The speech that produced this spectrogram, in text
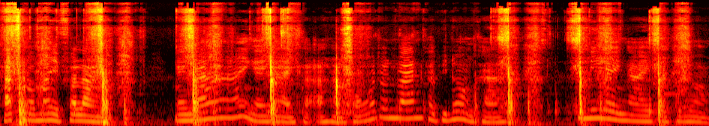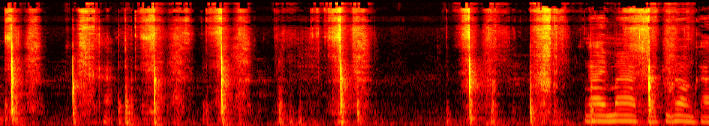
พัดเราไม่ฝรั่งง่ายๆง่ายๆค่ะ อาหารของวัดร้านค่ะพี่น้องค่ะที่นี่ง่ายๆค่ะพี่น้องค่ะ ง่ายมากค่ะพี่น้องค่ะ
